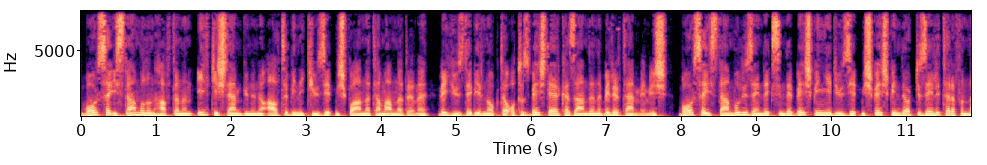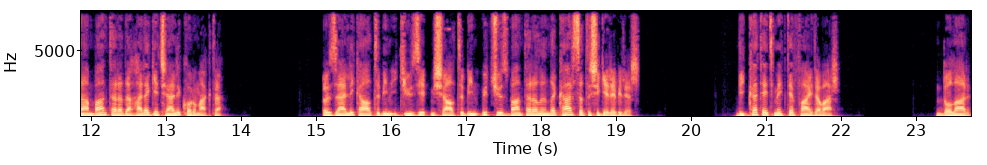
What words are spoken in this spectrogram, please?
Borsa İstanbul'un haftanın ilk işlem gününü 6270 puanla tamamladığını ve %1.35 değer kazandığını belirten Memiş, Borsa İstanbul Yüz Endeksinde 5775-450 tarafından bant arada hala geçerli korumakta. Özellik 6276-300 bant aralığında kar satışı gelebilir. Dikkat etmekte fayda var. Dolar,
